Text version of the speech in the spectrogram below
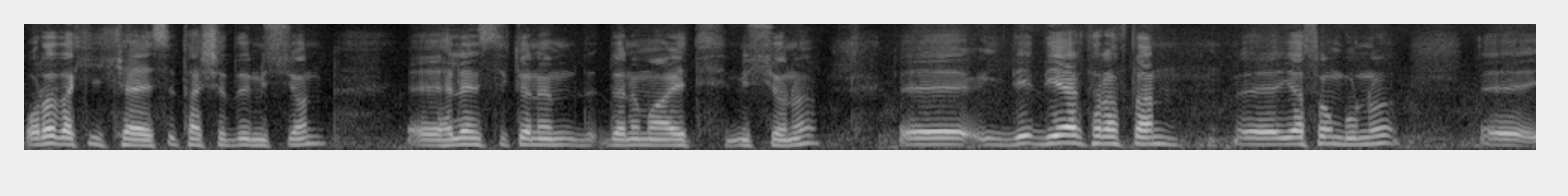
oradaki hikayesi, taşıdığı misyon, e, Helenistik dönem döneme ait misyonu. E, di- diğer taraftan e, Yasonburnu e,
